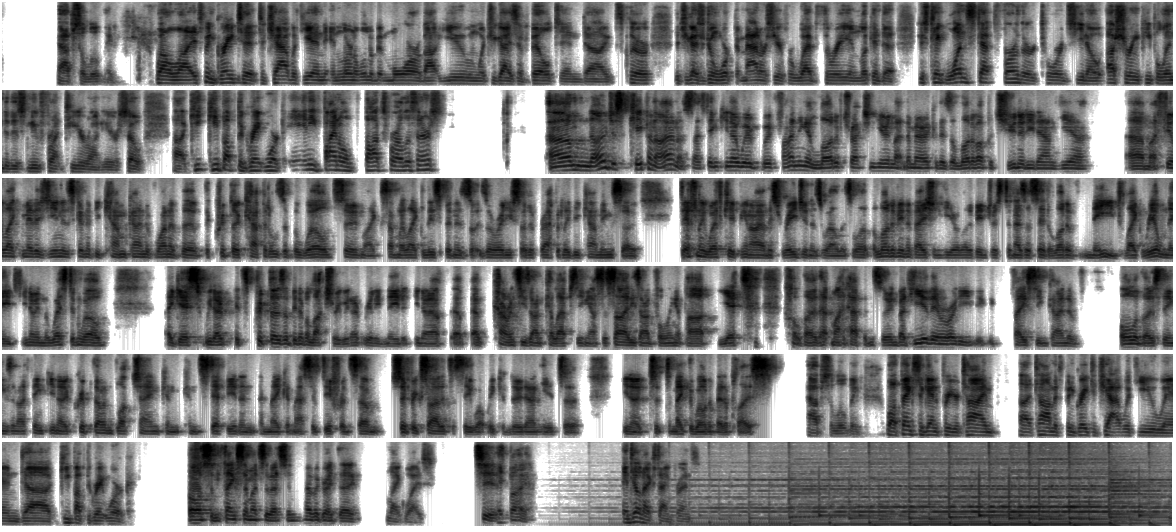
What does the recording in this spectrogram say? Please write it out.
Absolutely. Well, uh, it's been great to to chat with you and, and learn a little bit more about you and what you guys have built. And uh, it's clear that you guys are doing work that matters here for Web three and looking to just take one step further towards you know ushering people into this new frontier on here. So uh, keep keep up the great work. Any final thoughts for our listeners? Um, no, just keep an eye on us. I think you know we're we're finding a lot of traction here in Latin America. There's a lot of opportunity down here. Um, I feel like Medellin is going to become kind of one of the, the crypto capitals of the world soon, like somewhere like Lisbon is, is already sort of rapidly becoming. So definitely worth keeping an eye on this region as well. There's a lot, a lot of innovation here, a lot of interest, and as I said, a lot of need, like real need. You know, in the Western world, I guess we don't. It's crypto's a bit of a luxury. We don't really need it. You know, our, our, our currencies aren't collapsing, our societies aren't falling apart yet, although that might happen soon. But here, they're already facing kind of all of those things. And I think, you know, crypto and blockchain can can step in and, and make a massive difference. So I'm super excited to see what we can do down here to, you know, to, to make the world a better place. Absolutely. Well, thanks again for your time. Uh, Tom, it's been great to chat with you and uh, keep up the great work. Awesome. Thanks so much, Sebastian. Have a great day. Likewise. Cheers. Bye. Until next time, friends.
